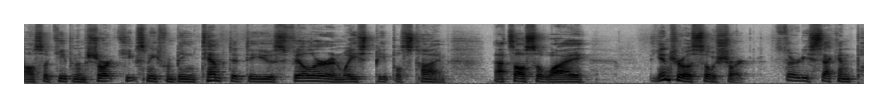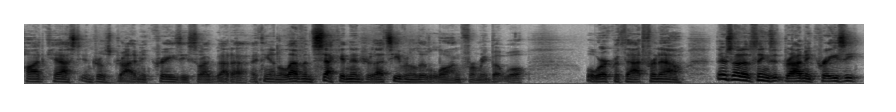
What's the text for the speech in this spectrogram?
also, keeping them short keeps me from being tempted to use filler and waste people's time. That's also why the intro is so short. 30 second podcast intros drive me crazy. So I've got a, I think an 11 second intro. That's even a little long for me, but we'll, we'll work with that for now. There's other things that drive me crazy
